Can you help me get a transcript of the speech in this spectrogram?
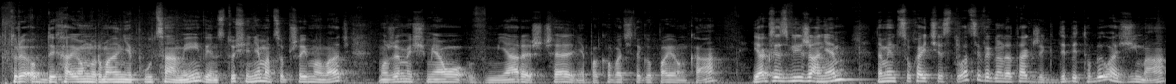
które oddychają normalnie płucami, więc tu się nie ma co przejmować. Możemy śmiało w miarę szczelnie pakować tego pająka. Jak ze zwilżaniem? No więc słuchajcie, sytuacja wygląda tak, że gdyby to była zima,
